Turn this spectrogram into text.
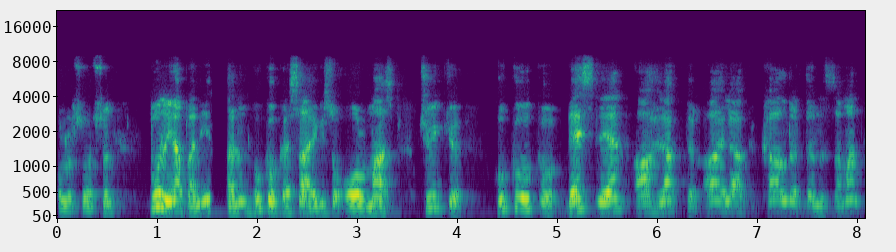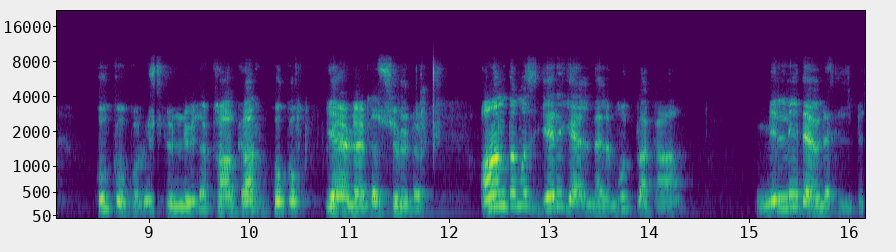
olursa olsun bunu yapan insanın hukuka saygısı olmaz. Çünkü hukuku besleyen ahlaktır. Ahlakı kaldırdığınız zaman hukukun üstünlüğü de kalkar, hukuk yerlerde sürünür. Andımız geri gelmeli mutlaka. Milli devletiz biz.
